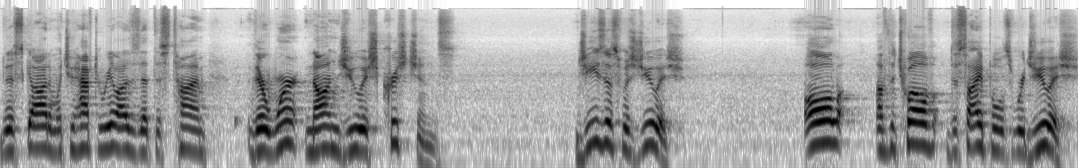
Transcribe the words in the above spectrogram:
this God. And what you have to realize is at this time, there weren't non Jewish Christians. Jesus was Jewish. All of the 12 disciples were Jewish.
